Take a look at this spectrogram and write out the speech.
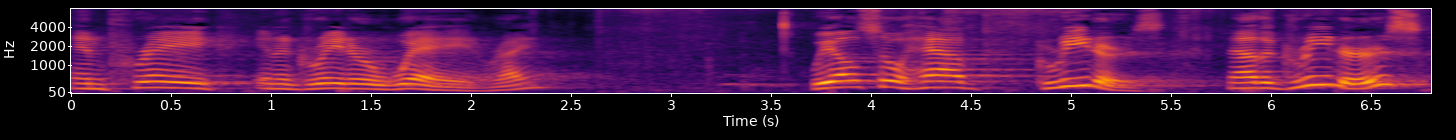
and pray in a greater way, right? We also have greeters. Now, the greeters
